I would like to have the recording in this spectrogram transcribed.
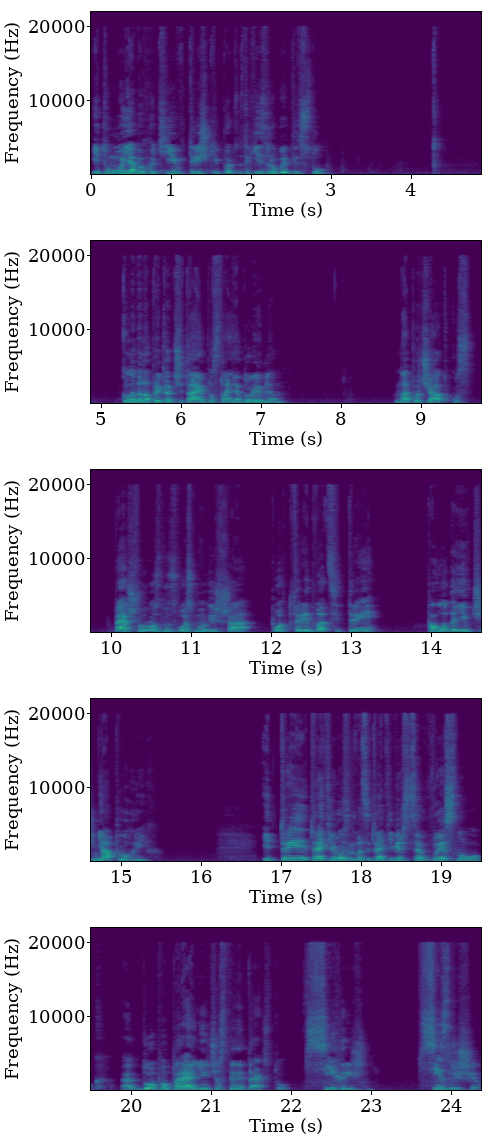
І тому я би хотів трішки такий зробити вступ. Коли ми, наприклад, читаємо послання до римлян, на початку з першого розділу, з 8 вірша по 3.23, Павло дає вчення про гріх. І три, третій розділ, 23 вірш це висновок до попередньої частини тексту. Всі грішні, всі згрішили.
